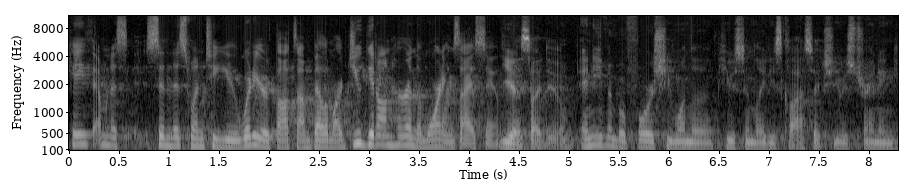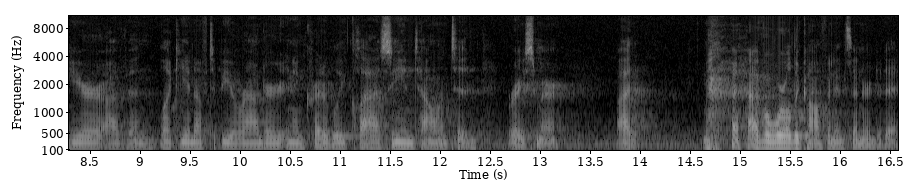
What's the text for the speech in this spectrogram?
Keith, I'm going to send this one to you. What are your thoughts on Bellamore? Do you get on her in the mornings, I assume? Yes, I do. And even before she won the Houston Ladies Classic, she was training here. I've been lucky enough to be around her, an incredibly classy and talented race mare. I have a world of confidence in her today.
